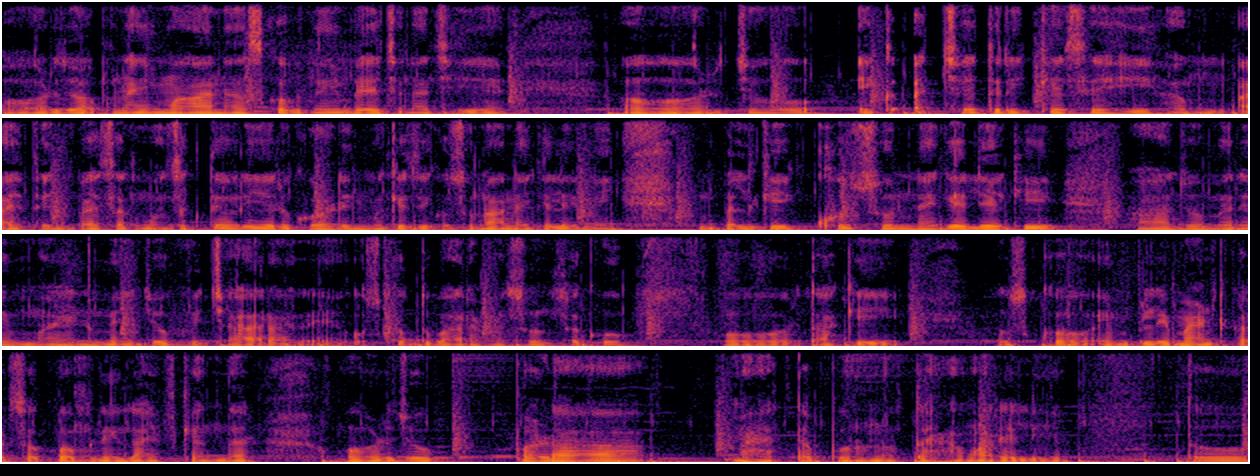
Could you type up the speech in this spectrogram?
और जो अपना ईमान है, उसको नहीं बेचना चाहिए। और जो एक अच्छे तरीके से ही हम आई थिंक पैसा कमा सकते हैं। और ये रिकॉर्डिंग में किसी को सुनाने के लिए नहीं, बल्कि खुद सुनने के लिए कि हाँ जो मेरे माइंड में जो विचार आ रहे हैं, उसको दोबारा मैं सुन सकूँ और ताकि उसको इम्प्लीमेंट कर सकूँ अपनी लाइफ के अंदर। और जो बड़ा महत्वपूर्ण होता है हमारे लिए। तो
